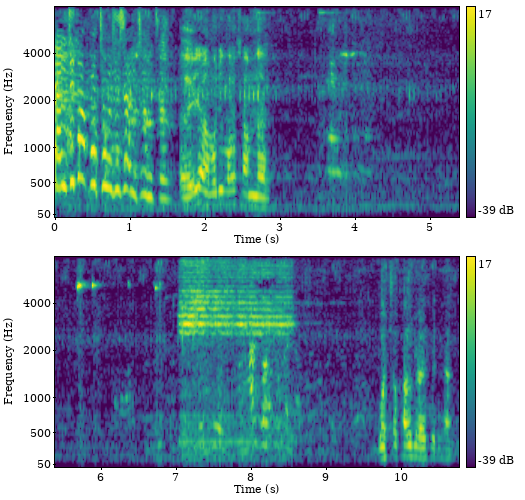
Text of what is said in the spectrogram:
ଚାଲିଛି ତା ପଛ ପଛ ଚାଲିଛନ୍ତି ଏଇ ଆମରି ମୋର ସାମ୍ନାରେ ଗଛ ଖାଉଛି ଆଉ ସେଠି ଖାଉଛି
